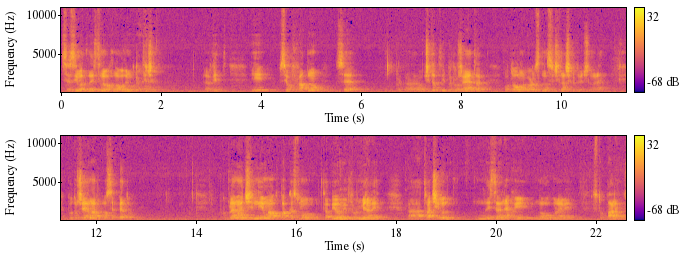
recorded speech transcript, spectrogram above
се взимат наистина в много демократичен вид и всеобхватно се отчитат и предложенията отдолу нагоре на всички наши редови членове. По отношение на ОСП-то, проблема е, че ние малко пак късно така биваме информирани. А, това, че има наистина някои много големи стопани,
